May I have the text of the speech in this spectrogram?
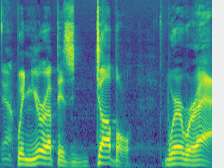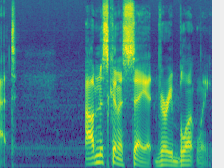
Yeah. When Europe is double where we're at. I'm just going to say it very bluntly.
